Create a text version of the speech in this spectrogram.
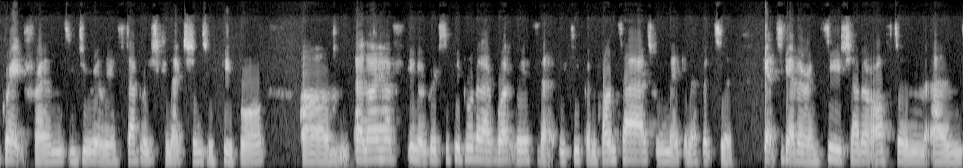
great friends. You do really establish connections with people. Um, and I have, you know, groups of people that I've worked with that we keep in contact. We make an effort to get together and see each other often. And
